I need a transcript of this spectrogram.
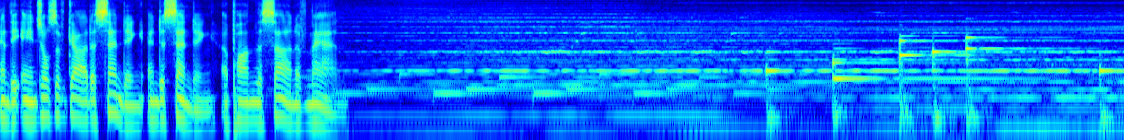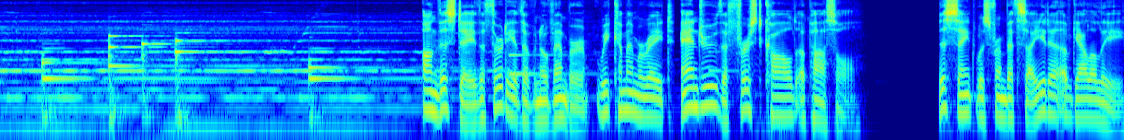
and the angels of God ascending and descending upon the Son of Man. On this day, the 30th of November, we commemorate Andrew, the first called apostle. This saint was from Bethsaida of Galilee.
